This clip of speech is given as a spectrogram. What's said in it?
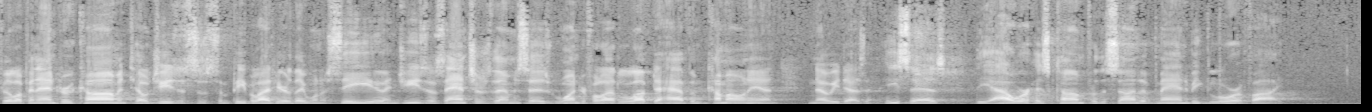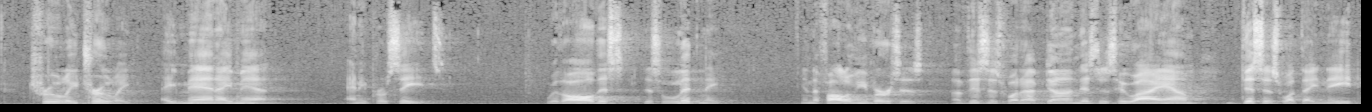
Philip and Andrew come and tell Jesus there's some people out here, they want to see you. And Jesus answers them and says, Wonderful, I'd love to have them. Come on in. No, he doesn't. He says, The hour has come for the Son of Man to be glorified. Truly, truly. Amen, amen. And he proceeds with all this, this litany in the following verses of this is what I've done, this is who I am, this is what they need.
